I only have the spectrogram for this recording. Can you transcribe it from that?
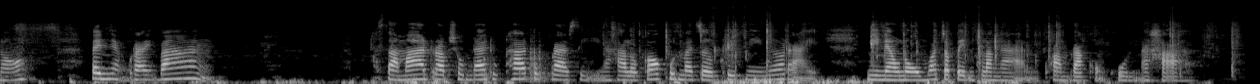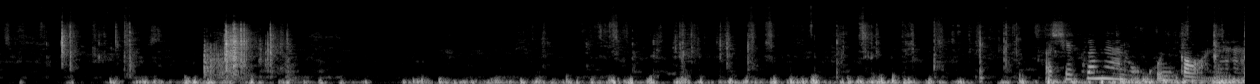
เนาะเป็นอย่างไรบ้าง สามารถรับชมได้ทุกท่าทุกราศีนะคะ แล้วก็คุณมาเจอคลิปนี้เมื่อไหร่ มีแนวโน้มว่าจะเป็นพลังงานความรักของคุณนะคะ ช็คพลังงานของคุณก่อนนะคะ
